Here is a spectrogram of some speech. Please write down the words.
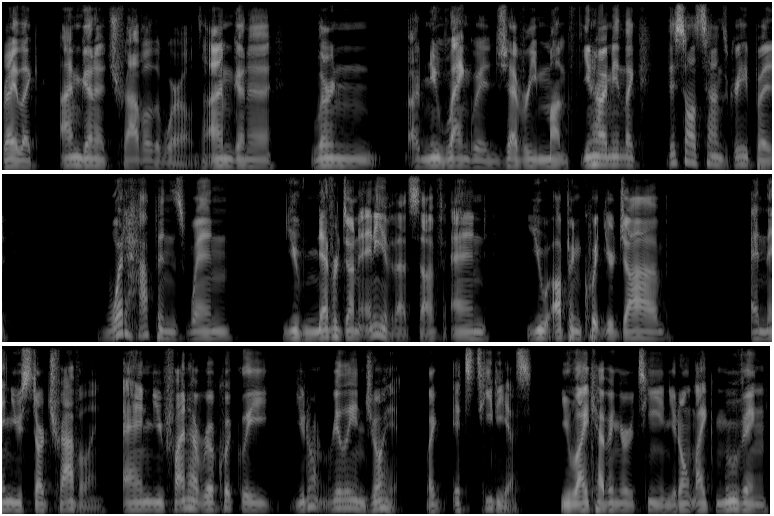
right? Like I'm going to travel the world. I'm going to learn a new language every month. You know what I mean? Like this all sounds great, but what happens when you've never done any of that stuff and you up and quit your job and then you start traveling and you find out real quickly you don't really enjoy it. Like it's tedious. You like having a routine. You don't like moving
